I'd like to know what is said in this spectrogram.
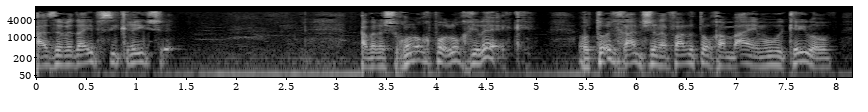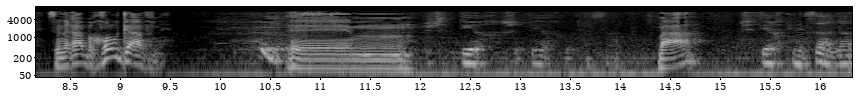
אז זה ודאי פסיק רישה. אבל השולחן אורך פה לא חילק. אותו אחד שנפל לתוך המים, הוא וקילוב, זה נראה בכל גבנה. שטיח, שטיח. מה? שטיח כניסה גם.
